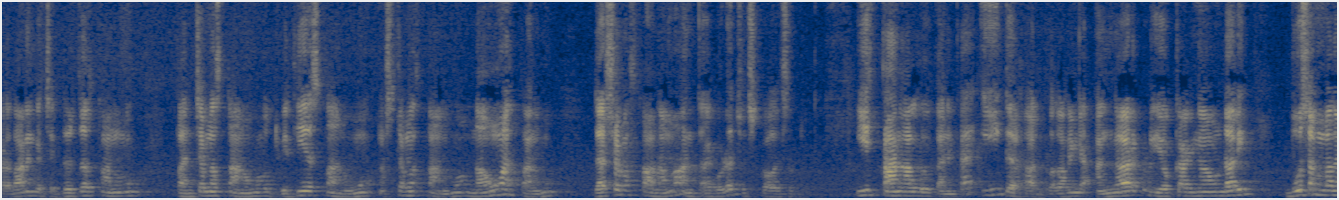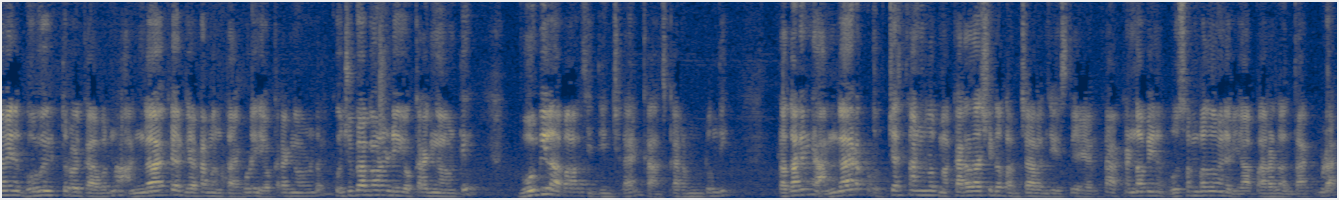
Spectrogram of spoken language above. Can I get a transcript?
ప్రధానంగా చతుర్థ స్థానము పంచమ స్థానము ద్వితీయ స్థానము అష్టమ స్థానము నవమ స్థానము దశమ స్థానము అంతా కూడా చూసుకోవాల్సి ఉంటుంది. ఈ స్థానాల్లో కనుక ఈ గ్రహాలు ప్రధానంగా అంగారకుడు యొక్కరంగా ఉండాలి భూ సంబంధమైన భూమి కావున కావాలన్న గ్రహం అంతా కూడా యొక్కరంగా ఉండాలి. కుజుభాగం నుండి యొక్కరంగా ఉంటే భూమి లాభాలు సిద్ధించడానికి ఆస్కారం ఉంటుంది. ప్రధానంగా అంగారకుడు ఉచ్చస్థానంలో మకర రాశిలో సంచారం చేస్తే కనుక అఖండమైన భూ సంబంధమైన వ్యాపారాలంతా కూడా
